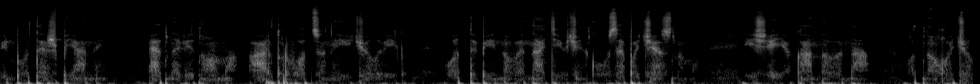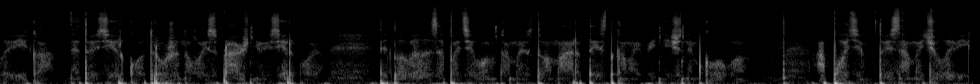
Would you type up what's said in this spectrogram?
Він був теж п'яний. Една відома, Артур Вотсон її чоловік. От тобі й новина, дівчинку, усе по-чесному. І ще яка новина одного чоловіка, недозірку, одруженого із справжньою зіркою, підловили за поцілунками з двома артистками під нічним клубом. А потім той самий чоловік,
